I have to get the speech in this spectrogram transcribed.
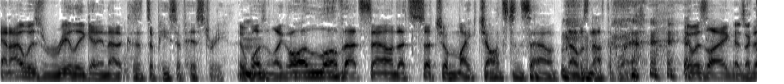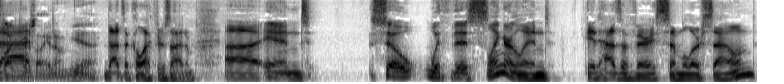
And I was really getting that because it's a piece of history. It Mm-hmm. wasn't like, oh, I love that sound. That's such a Mike Johnston sound. That was not the plan. it was like As a that- collector's item, yeah. that's a collector's item. Uh, and so with this Slingerland, it has a very similar sound,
